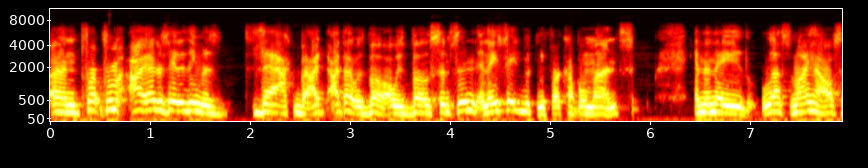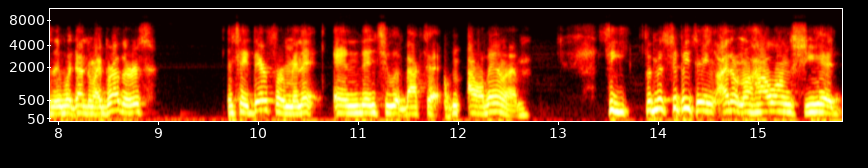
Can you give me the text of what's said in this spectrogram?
and from, from I understand his name was Zach, but I, I thought it was Bo. Always Bo Simpson, and they stayed with me for a couple months, and then they left my house and they went down to my brother's and stayed there for a minute, and then she went back to Alabama. See, the Mississippi thing, I don't know how long she had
